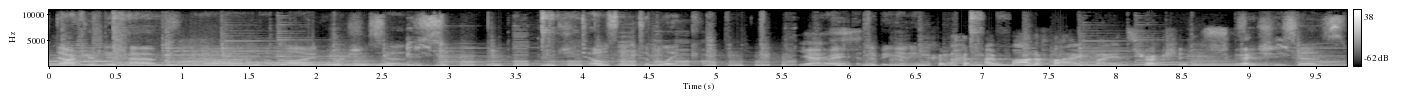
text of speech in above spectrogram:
the doctor did have uh, a line where she says, she tells them to blink, Yes. right, at the beginning. I'm modifying my instructions. So she says.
